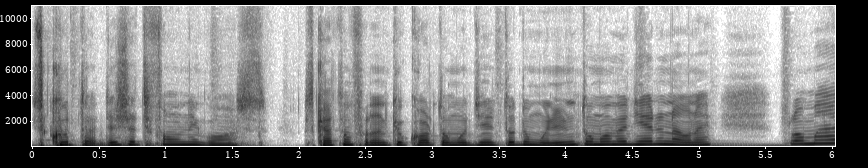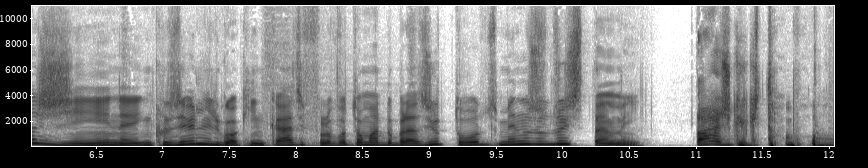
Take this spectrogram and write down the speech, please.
Escuta, deixa eu te falar um negócio. Os caras estão falando que o Cor tomou dinheiro de todo mundo. Ele não tomou meu dinheiro, não, né? Falou, imagina. Inclusive, ele ligou aqui em casa e falou: vou tomar do Brasil todos, menos o do Stanley. Lógico que tomou.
